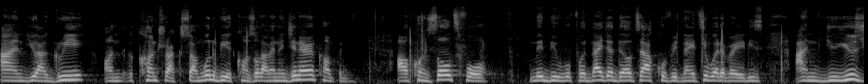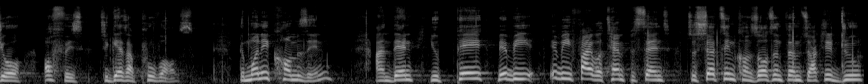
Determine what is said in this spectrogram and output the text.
and you agree on a contract. So I'm going to be a consultant. I'm an engineering company. I'll consult for maybe for Niger Delta, COVID-19, whatever it is, and you use your office to get approvals. The money comes in, and then you pay maybe maybe five or ten percent to certain consulting firms to actually do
